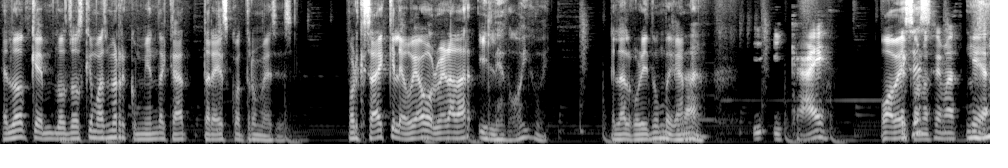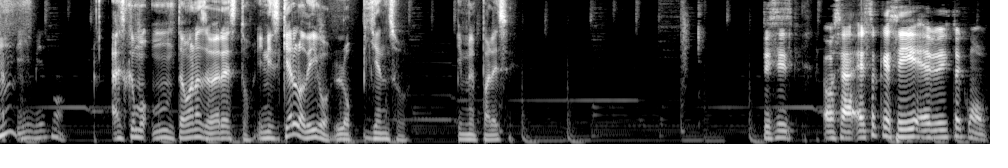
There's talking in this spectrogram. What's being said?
Es lo que, los dos que más me recomienda cada 3, 4 meses. Porque sabe que le voy a volver a dar y le doy, güey. El algoritmo me gana. Y, y cae. O a Te veces conoce más que a ti mismo. es como, mm, te van a ver esto. Y ni siquiera lo digo, lo pienso. Y me parece. Sí, sí. O sea, eso que sí he visto como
